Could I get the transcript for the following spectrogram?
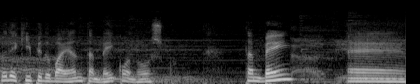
toda a equipe do Baiano também conosco. Também é,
